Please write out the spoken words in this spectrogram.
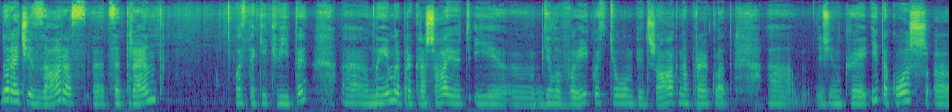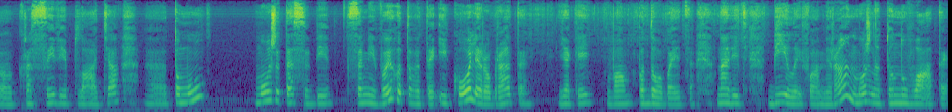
До речі, зараз е, це тренд. Ось такі квіти. Е, Ними прикрашають і діловий костюм, піджак, наприклад, жінки, і також е, красиві плаття. Е, Тому можете собі самі виготовити і колір обрати, який вам подобається. Навіть білий фоаміран можна тонувати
